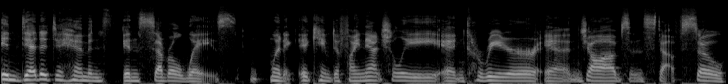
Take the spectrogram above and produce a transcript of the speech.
indebted to him in, in several ways when it, it came to financially and career and jobs and stuff. So,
